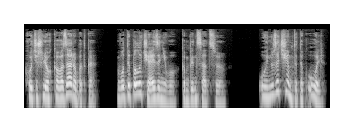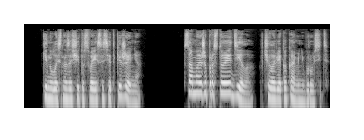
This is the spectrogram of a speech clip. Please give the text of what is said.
Хочешь легкого заработка? Вот и получай за него компенсацию. «Ой, ну зачем ты так, Оль?» – кинулась на защиту своей соседки Женя. «Самое же простое дело – в человека камень бросить.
